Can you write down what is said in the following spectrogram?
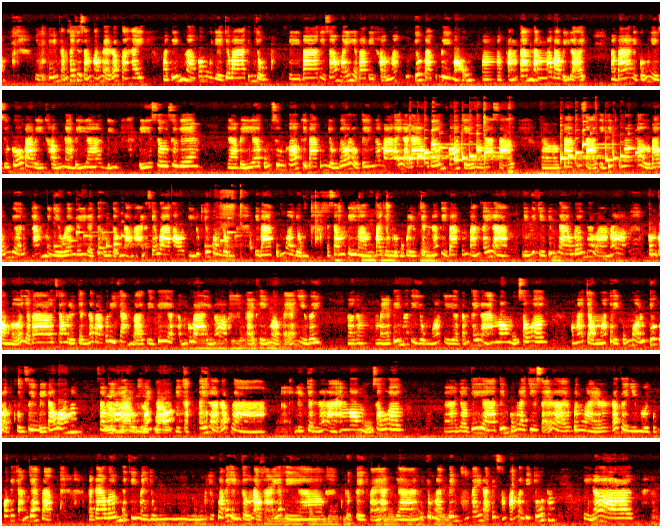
Thì tím cảm thấy cái sản phẩm này rất là hay mà tím ờ, có mua về cho ba tím dùng. Thì ba thì sáu mấy ba bị thận á. Lúc trước ba cũng đi mổ à, khoảng 8 năm á, ba bị lợi. Mà ba thì cũng nhiều sự cố ba bị thận nè bị ờ, bị bị sơ sơ gan và bị ờ, cũng xương khớp thì ba cũng dùng cái gói đầu tiên á, ba thấy là đau đớn khó chịu mà ba sợ. À, ba cũng sợ thì tiếp cũng nói ừ ba uống nước ấm mà nhiều lên đi rồi cái hiện tượng đào thải nó sẽ qua thôi. Thì lúc trước con dùng thì ba cũng ờ, dùng. Xong khi mà ba dùng được một liệu trình đó, thì ba cũng cảm thấy là những cái triệu chứng đau đớn đó và nó không còn nữa. Và ba sau liệu trình đó ba có đi khám lại thì cái ờ, thận của ba thì nó cải thiện và khỏe nhiều đi. À, mẹ tím thì dùng thì cảm thấy là ăn ngon ngủ sâu hơn. Còn má chồng thì cũng lúc trước là thường xuyên bị táo bón á. Sau khi dùng thì cảm thấy là rất là liệu trình đó là ăn ngon ngủ sâu hơn à, rồi cái à, tiếng cũng ra chia sẻ là bên ngoài rất là nhiều người cũng có cái cảm giác là, là đau đớn là khi mà dùng vượt qua cái hiện tượng đào thải á, thì à, cực kỳ khỏe. Và nói chung là tiến cũng thấy là cái sản phẩm mình đi chút đó, thì nó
